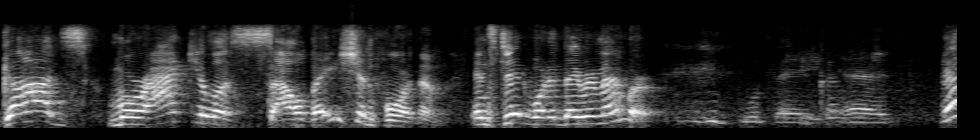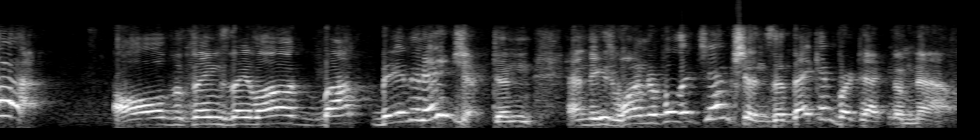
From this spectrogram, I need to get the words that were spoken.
God's miraculous salvation for them. Instead, what did they remember? what they had. Yeah. All the things they loved about being in Egypt and, and these wonderful Egyptians that they can protect them now.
